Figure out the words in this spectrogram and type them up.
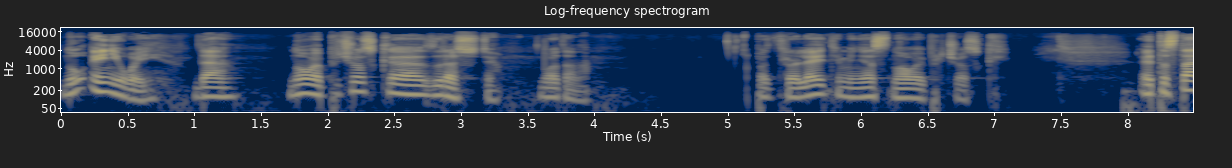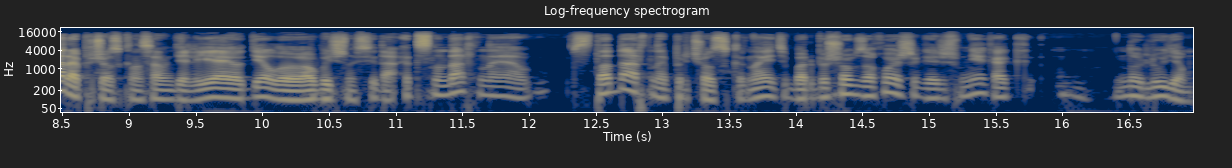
Ну, anyway, да. Новая прическа. Здравствуйте. Вот она. Поздравляйте меня с новой прической. Это старая прическа, на самом деле. Я ее делаю обычно всегда. Это стандартная, стандартная прическа. Знаете, барбершоп заходишь и говоришь, мне как, ну, людям,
